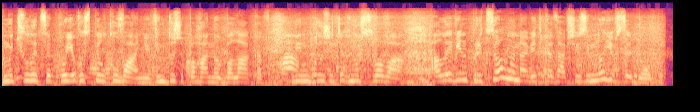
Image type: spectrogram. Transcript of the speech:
Ми чули це по його спілкуванню. Він дуже погано балакав, він дуже тягнув слова. Але він при цьому навіть казав, що зі мною все добре.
